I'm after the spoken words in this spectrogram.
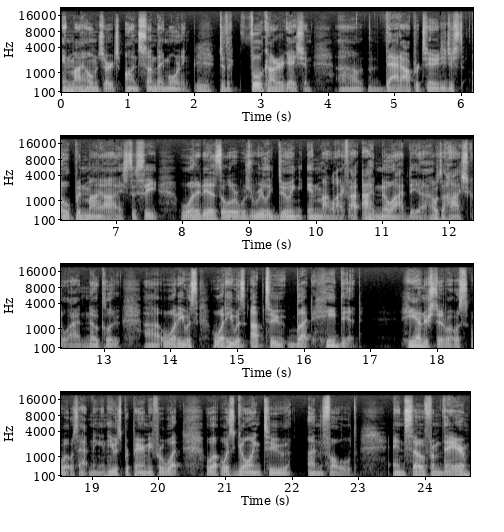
in my home church on Sunday morning mm to the full congregation, uh, that opportunity just opened my eyes to see what it is the Lord was really doing in my life. I, I had no idea. I was a high schooler. I had no clue uh, what he was what he was up to, but he did. He understood what was what was happening, and he was preparing me for what what was going to unfold. And so from there,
